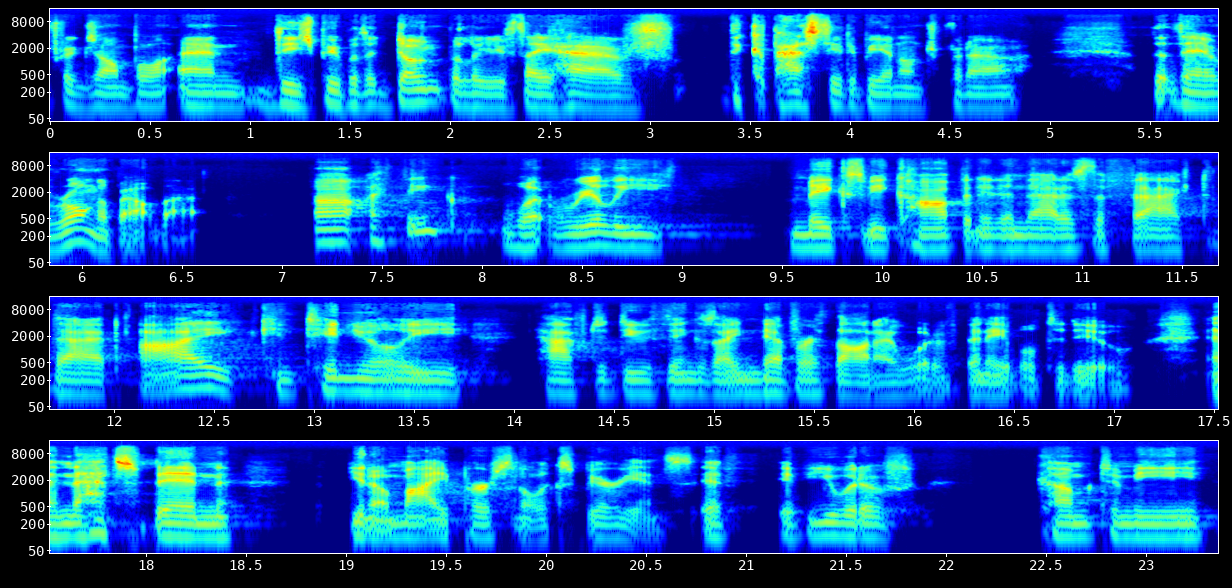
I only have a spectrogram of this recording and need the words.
for example, and these people that don't believe they have the capacity to be an entrepreneur, that they're wrong about that? Uh, I think what really makes me confident in that is the fact that I continually have to do things I never thought I would have been able to do. And that's been, you know, my personal experience. If if you would have come to me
